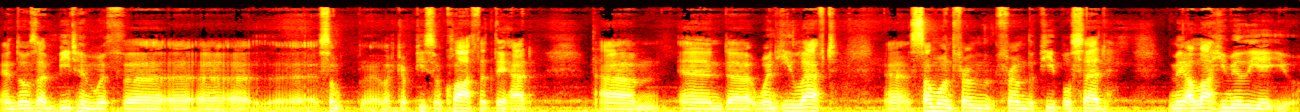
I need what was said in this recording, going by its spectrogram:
and those that beat him with uh, uh, uh, uh some uh, like a piece of cloth that they had. Um, and uh, when he left, someone from from the people said, "May Allah humiliate you."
